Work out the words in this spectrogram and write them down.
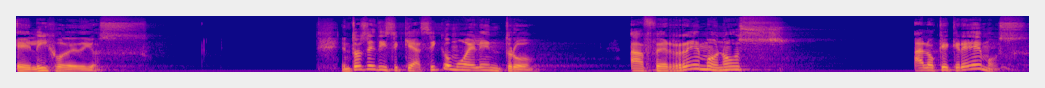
el Hijo de Dios. Entonces dice que así como Él entró, aferrémonos a lo que creemos.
